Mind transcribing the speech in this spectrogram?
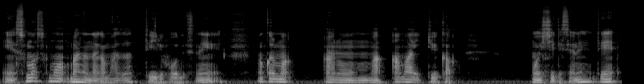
えー、そもそもバナナが混ざっている方ですね。まあ、これも、あの、まあ、甘いというか、美味しいですよね。で、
